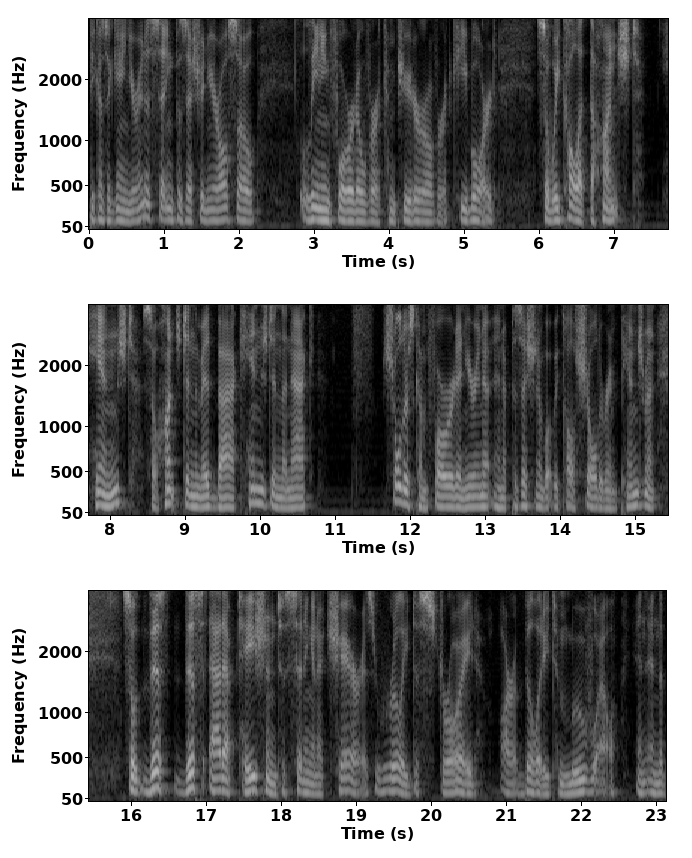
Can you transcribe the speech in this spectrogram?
because again you're in a sitting position you're also leaning forward over a computer over a keyboard so we call it the hunched hinged so hunched in the mid back hinged in the neck shoulders come forward and you're in a, in a position of what we call shoulder impingement. So this this adaptation to sitting in a chair has really destroyed our ability to move well. And and the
